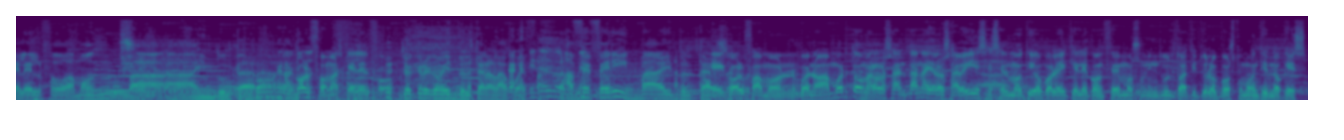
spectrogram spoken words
el elfo Amón va a indultar. a... golfo más que el elfo. Yo creo que va a indultar a la web. a Feferín va a indultar. El golfo Amón. Bueno, ha muerto Manolo Santana, ya lo sabéis, es el ah. motivo por el que le concedemos un indulto a título póstumo. Entiendo que es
